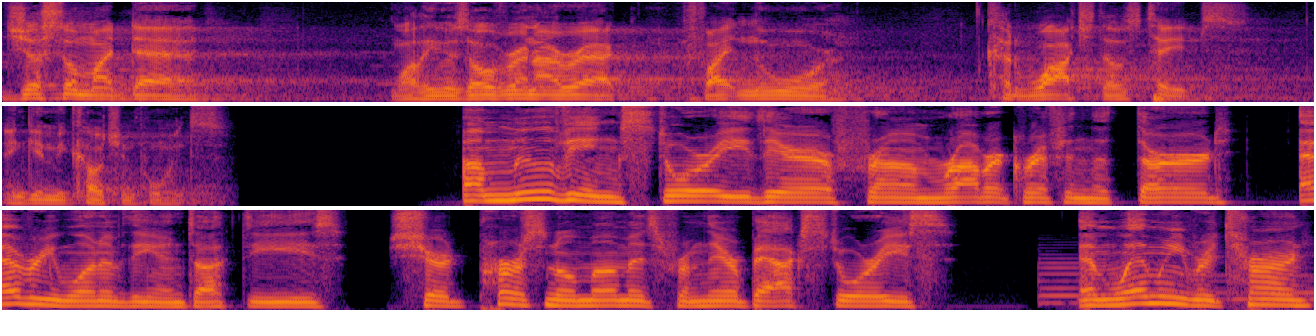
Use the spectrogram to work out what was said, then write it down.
just so my dad, while he was over in Iraq fighting the war, could watch those tapes and give me coaching points. A moving story there from Robert Griffin III. Every one of the inductees shared personal moments from their backstories. And when we return,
